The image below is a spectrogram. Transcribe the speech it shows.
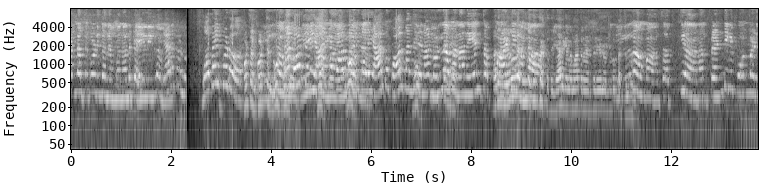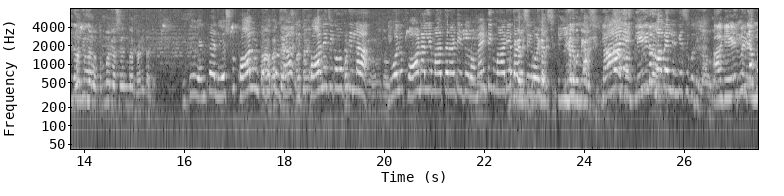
ಅಣ್ಣ ತಗೊಂಡಿದ್ದಾನಮ್ಮ ನನ್ನ ಕೈಯಲ್ಲಿ ಇಲ್ಲ. ಮೊಬೈಲ್ ಕೊಡು. ಕೊಡ್ತೇನೆ ಕೊಡ್ತೇನೆ ಇಲ್ಲ ನಾನು ನೋಡ್ತೀನಿ. ಯಾರಿಗೆ ಕಾಲ್ ಇಲ್ಲ. ಯಾರ್ಗೋ ಕಾಲ್ ಬಂದಿದೆ ನಾನು ಇಲ್ಲ ನೋಡ್ತೀನಿ. ಅಮ್ಮ ನಾನು ಏನ್ ತಪ್ಪು ಅದನ್ನೆಲ್ಲ ಮಾಡಿಲ್ಲ ನಿಮ್ಗೆ ಅಮ್ಮ. ಗೊತ್ತಾಗ್ತದೆ. ಯಾರಿಗೆಲ್ಲ ಮಾತನಾಡ್ತಾರೆ ಏನೋ ಅಂತ ಗೊತ್ತಾಗ್ತದೆ. ಇಲ್ಲ ಅಮ್ಮ ಸತ್ಯ. ನನ್ನ ಫ್ರೆಂಡಿಗೆ ಫೋನ್ ಮಾಡಿದ ಅಮ್ಮ. ತುಂಬಾ ದಿವಸದಿಂದ ನಡೀತದೆ ಇದು ಎಂತ ಇಲ್ಲ, ಎಷ್ಟು ಕಾಲ್ ಉಂಟು ಗೊತ್ತುಂಟಾ? ಇದು ಕಾಲೇಜಿಗೆ ಹೋಗುದಿಲ್ಲ. ಇವಳು ಫೋನ್ ಅಲ್ಲಿ ಮಾತನಾಡಿ ಇದು ರೊಮ್ಯಾಂಟಿಕ್ ಮಾಡಿ ನಾಳೆ ನಿನ್ನ ಮೊಬೈಲ್ ನಿನ್ಗೆ ಸಿಗುದಿಲ್ಲ. ಹಾಗೆ ಹೇಳ್ಬೇಡಿ ಅಮ್ಮ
